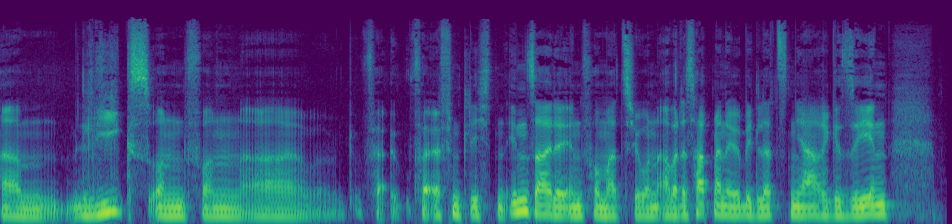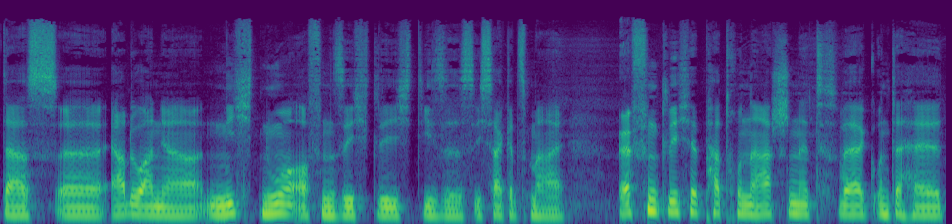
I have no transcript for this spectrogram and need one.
ähm, Leaks und von äh, ver veröffentlichten Insider-Informationen. Aber das hat man ja über die letzten Jahre gesehen, dass äh, Erdogan ja nicht nur offensichtlich dieses, ich sage jetzt mal, öffentliche Patronagenetzwerk unterhält,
